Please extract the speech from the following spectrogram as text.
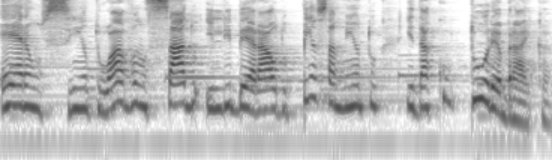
era um centro avançado e liberal do pensamento e da cultura hebraica.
